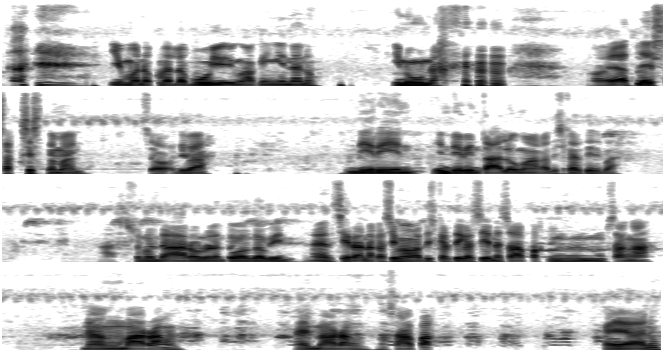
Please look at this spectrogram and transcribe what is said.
yung manok na labuyo yung aking inano, inuna. okay, at least success naman. So, di ba? Hindi rin, hindi rin talo mga kadiskarte, di ba? Ah, sa sunod na araw na lang ito gagawin. Ayan, sira na kasi mga kadiskarte kasi nasapak yung sanga ng marang. Ayan, marang, nasapak. Kaya ano,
